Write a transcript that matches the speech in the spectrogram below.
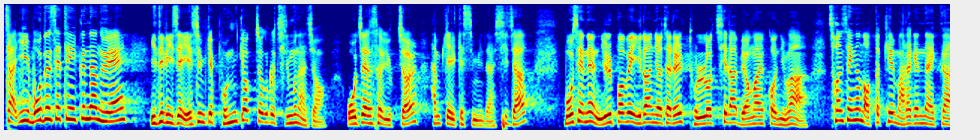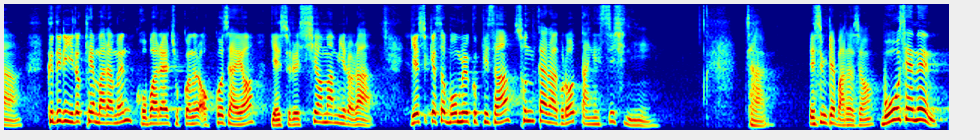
자, 이 모든 세팅이 끝난 후에 이들이 이제 예수님께 본격적으로 질문하죠. 5절에서 6절 함께 읽겠습니다. 시작. 모세는 율법에 이러한 여자를 돌로 치라 명할 거니와 선생은 어떻게 말하겠나이까? 그들이 이렇게 말하면 고발할 조건을 얻고자 하여 예수를 시험함이러라. 예수께서 몸을 굽히사 손가락으로 땅에 쓰시니. 자, 예수님께 말하죠. 모세는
